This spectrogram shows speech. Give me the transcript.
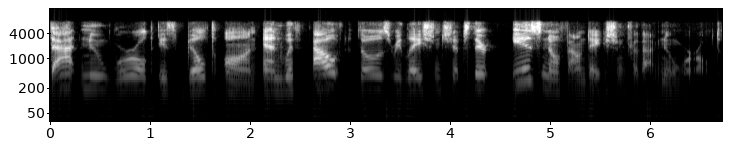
that new world is built on. And without those relationships, there is no foundation for that new world.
